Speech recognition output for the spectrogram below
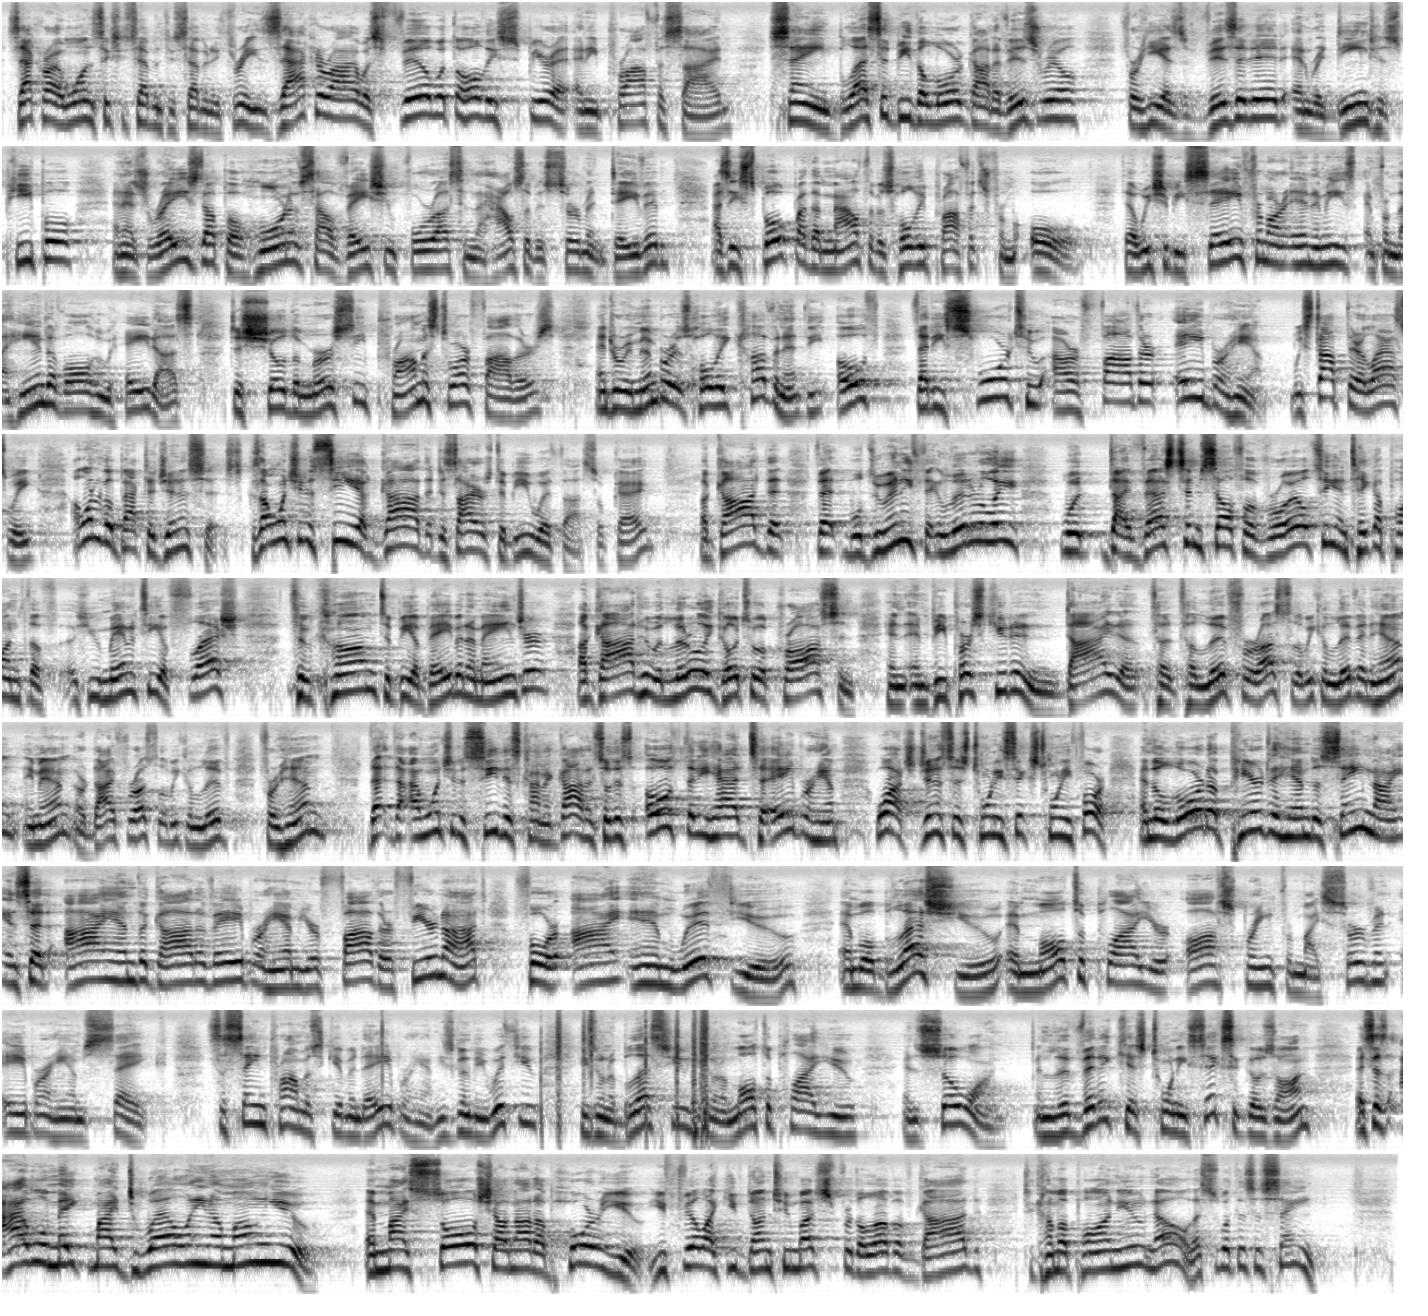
Zechariah 1, 67 through 73. Zechariah was filled with the Holy Spirit and he prophesied saying, Blessed be the Lord God of Israel, for he has visited and redeemed his people and has raised up a horn of salvation for us in the house of his servant David, as he spoke by the mouth of his holy prophets from old that we should be saved from our enemies and from the hand of all who hate us, to show the mercy promised to our fathers, and to remember his holy covenant, the oath that he swore to our father Abraham. We stopped there last week. I want to go back to Genesis because I want you to see a God that desires to be with us, okay? A God that, that will do anything, literally would divest himself of royalty and take upon the humanity of flesh to come to be a babe in a manger, a God who would literally go to a cross and, and, and be persecuted and die to, to, to live for us so that we can live in Him, amen, or die for us so that we can live for Him. That, that, I want you to see this kind of God. And so, this oath that He had to Abraham, watch Genesis 26 24. And the Lord appeared to him the same night and said, I am the God of Abraham, your father. Fear not, for I am with you and will bless you and multiply your offspring for my servant Abraham's sake. It's the same promise given to Abraham. He's going to be with you, he's going to bless you, he's going to multiply you, and so on. In Leviticus 26, it goes on. It says, I will make my dwelling among you, and my soul shall not abhor you. You feel like you've done too much for the love of God to come upon you? No, this is what this is saying.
